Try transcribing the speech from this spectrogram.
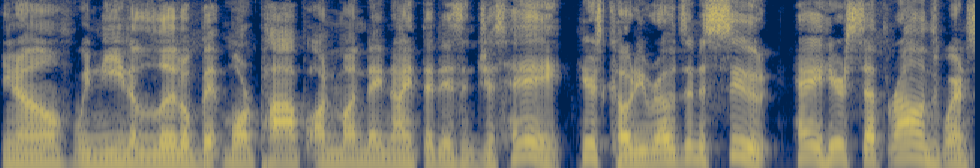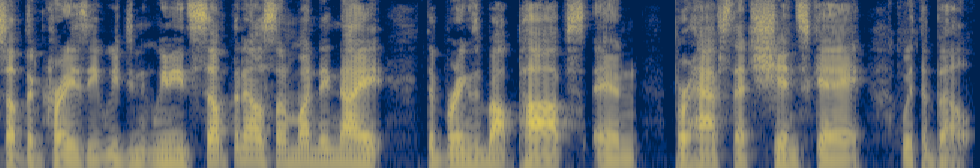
You know, we need a little bit more pop on Monday night that isn't just, hey, here's Cody Rhodes in a suit. Hey, here's Seth Rollins wearing something crazy. We didn't, we need something else on Monday night that brings about pops and perhaps that Shinsuke with the belt.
